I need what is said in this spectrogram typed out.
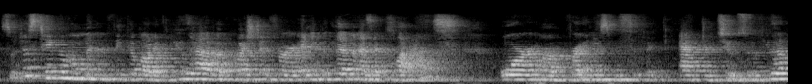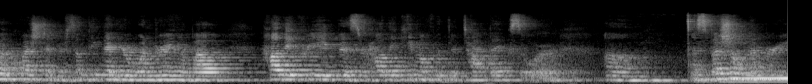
So just take a moment and think about if you have a question for any of them as a class, or um, for any specific actor too. So if you have a question or something that you're wondering about how they create this, or how they came up with their topics, or um, a special memory.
